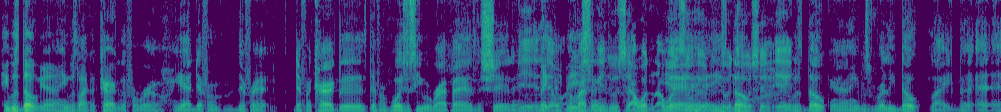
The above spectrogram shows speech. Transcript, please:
he was dope. Yeah, he was like a character for real. He had different different different characters, different voices he would rap as and shit, and Yeah, make yeah, the I'm, I'm about to get and- into his shit. I wasn't. I wasn't yeah, too hip, he's dope. shit. Yeah. He was dope. Yeah, he was really dope. Like the, uh,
